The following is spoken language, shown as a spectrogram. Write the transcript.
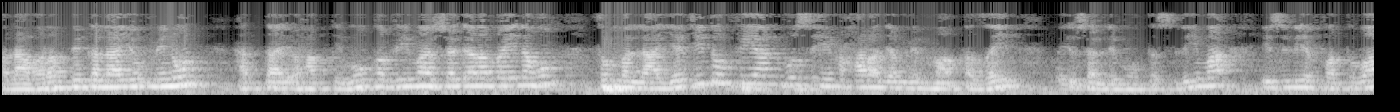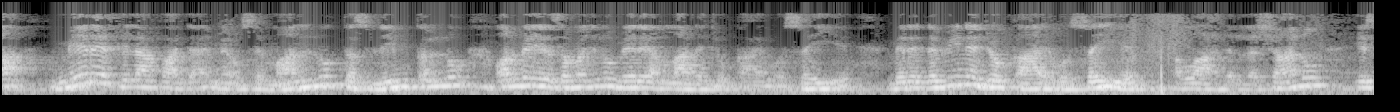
فلا ورب کلا یؤمنون حتى يحكموك فيما شجر بينهم ثم لا يجدوا في انفسهم حرجا مما قضيت ويسلموا تسلیما۔ اس لیے فتوا میرے خلاف آ جائے میں اسے مان لوں تسلیم کر لوں اور میں یہ سمجھ لوں میرے اللہ نے جو کہا ہے وہ صحیح ہے میرے نبی نے جو کہا ہے وہ صحیح ہے۔ اللہ جل شان اس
